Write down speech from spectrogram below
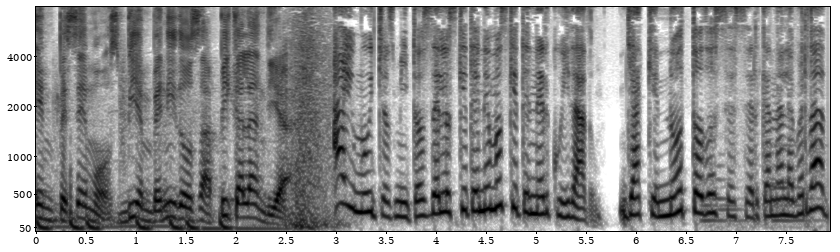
empecemos. Bienvenidos a Picalandia. Hay muchos mitos de los que tenemos que tener cuidado, ya que no todos se acercan a la verdad.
